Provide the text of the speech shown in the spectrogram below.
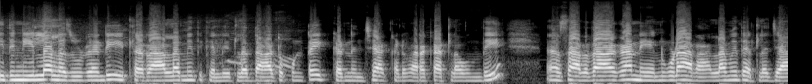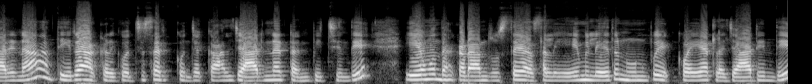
ఇది నీళ్ళలో చూడండి ఇట్లా రాళ్ళ మీదకి వెళ్ళి ఇట్లా దాటుకుంటే ఇక్కడ నుంచి అక్కడి వరకు అట్లా ఉంది. సరదాగా నేను కూడా ఆ రాళ్ళ మీద అట్లా జారిన తీరా అక్కడికి వచ్చేసరికి కొంచెం కాలు జారినట్టు అనిపించింది. ఏముంది అక్కడ అని చూస్తే అసలు ఏమి లేదు నునుపు ఎక్కువయ్యి అట్లా జారింది.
